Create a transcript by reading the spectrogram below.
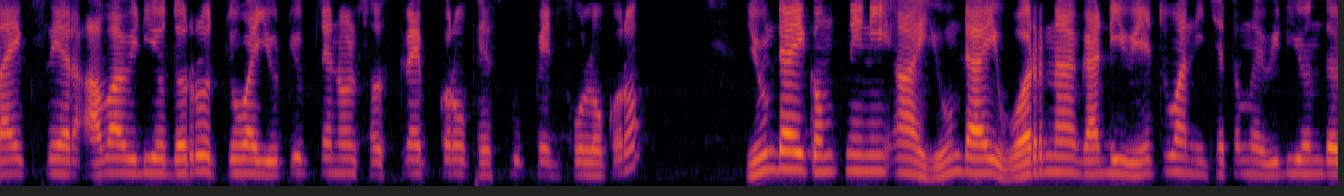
લાઇક શેર આવા વીડિયો દરરોજ જોવા યુટ્યુબ ચેનલ સબસ્ક્રાઈબ કરો ફેસબુક પેજ ફોલો કરો. હ્યુન્ડાઈ કંપનીની આ હ્યુન્ડાઈ વરના ગાડી વેચવાની છે. તમે વીડિયો અંદર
